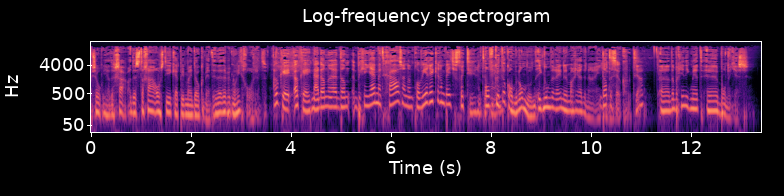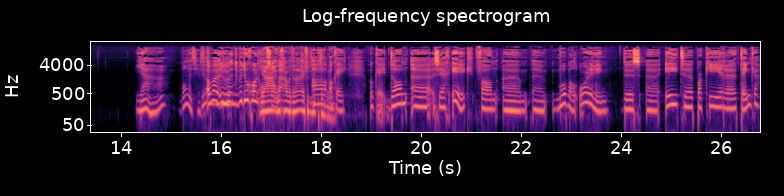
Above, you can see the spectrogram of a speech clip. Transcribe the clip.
zo, ja, de cha- dat is de chaos die ik heb in mijn document. En dat heb ik nog niet geordend. oké, oké. Nou dan, dan begin jij met chaos en dan probeer ik er een beetje structuur in te Of je kunt brengen. ook om en om doen. Ik noem er een en dan mag jij daarna eentje Dat is ook goed. Ja, dan begin ik met bonnetjes. Ja, bonnetjes. Ja, oh, maar we doen- we, we doen gewoon Ja, en dan gaan we daarna even dieper Oh, op in. oké. Oké, dan eh, zeg ik van ehm eh, mobile ordering. Dus eh, eten, parkeren, tanken.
